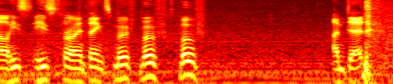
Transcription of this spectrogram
Oh, he's he's throwing things. Move, move, move. I'm dead.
